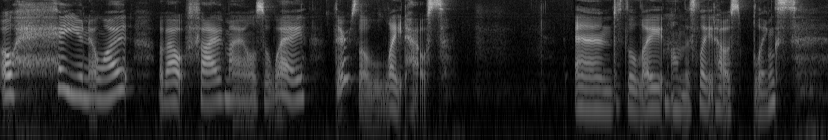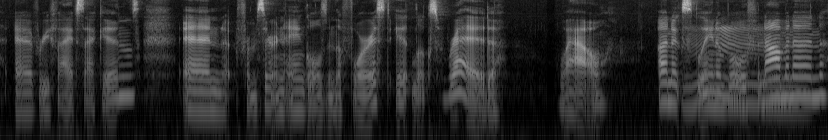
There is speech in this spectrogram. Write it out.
oh, hey, you know what? About five miles away, there's a lighthouse. And the light on this lighthouse blinks every five seconds. And from certain angles in the forest, it looks red. Wow. Unexplainable mm. phenomenon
